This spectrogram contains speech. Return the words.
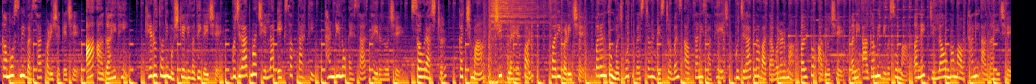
કમોસમી વરસાદ પડી શકે છે. આ આગાહીથી ખેડૂતોની મુશ્કેલી વધી ગઈ છે. ગુજરાતમાં છેલ્લા એક સપ્તાહથી ઠંડીનો અહેસાસ થઈ રહ્યો છે. સૌરાષ્ટ્ર, કચ્છમાં શીતલહેર પણ ફરી વળી છે. પરંતુ મજબૂત વેસ્ટર્ન ડિસ્ટર્બન્સ આવતાની સાથે જ ગુજરાતના વાતાવરણમાં પલટો આવ્યો છે અને આગામી દિવસોમાં અનેક જિલ્લાઓમાં માવઠાની આગાહી છે.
